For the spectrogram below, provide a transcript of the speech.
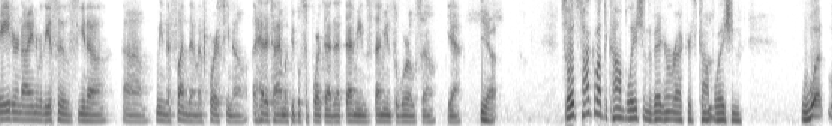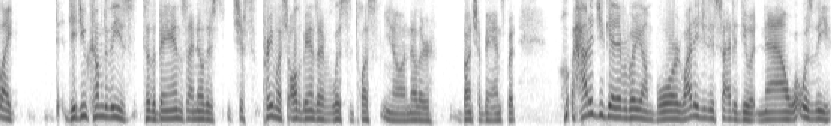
eight or nine releases, you know, um, we need to fund them, of course, you know, ahead of time when people support that, that, that means, that means the world. So yeah. Yeah. So let's talk about the compilation, the Vagrant Records mm-hmm. compilation. Mm-hmm. What, like, did you come to these, to the bands? I know there's just pretty much all the bands I've listed plus, you know, another bunch of bands, but how did you get everybody on board? Why did you decide to do it now? What was the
